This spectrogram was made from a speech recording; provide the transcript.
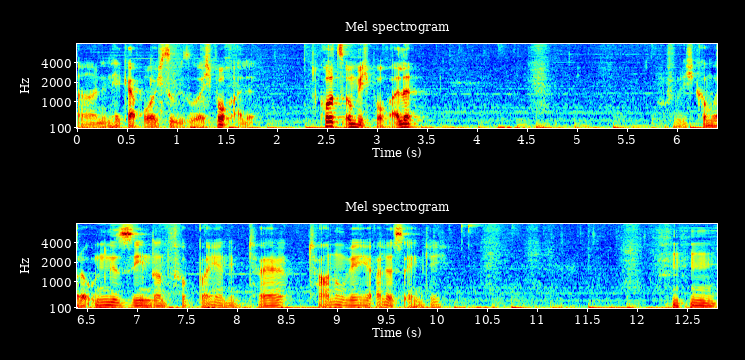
ah, den Hacker brauche ich sowieso. Ich brauche alle. Kurzum, ich brauche alle. Hoffentlich kommen wir da ungesehen dran vorbei an dem Teil. Tarnung wäre hier alles eigentlich.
